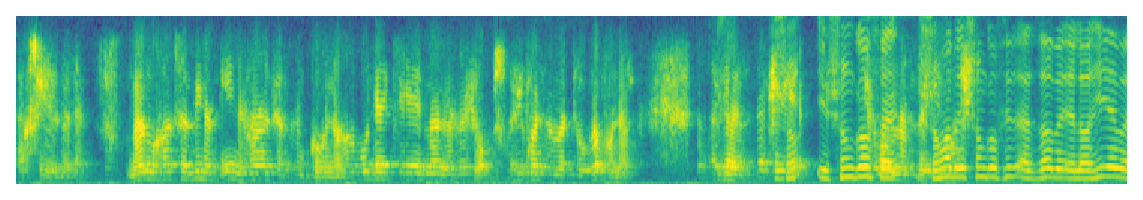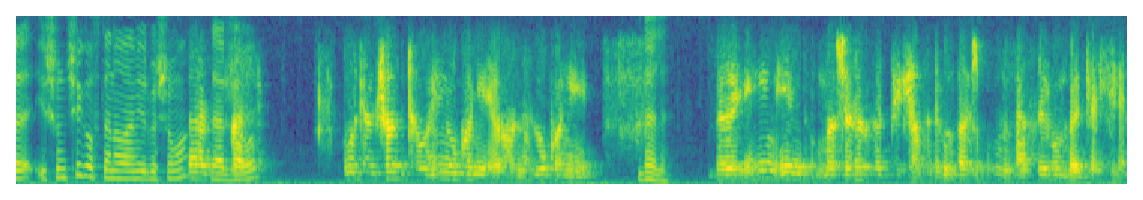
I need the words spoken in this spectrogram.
تقصیر بده من می‌خواستم ببینم این حرف من گناه بوده که من ازش عذرخواهی کنم و توبه کنم. شما ایشون گفت شما بهشون گفتید عذاب الهیه و ایشون چی گفتن آقا امیر به شما بله، در بله. جواب؟ گفتم چون توهین می‌کنی اهانت می‌کنی. بله. به این این مسئله باید پیش آمده. گفت از اون تقصیر اون بچه‌شه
